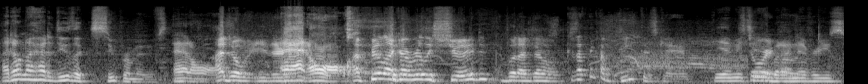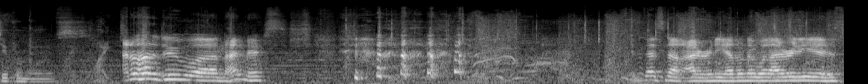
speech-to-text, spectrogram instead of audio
I don't know how to do the super moves at all. I don't either. at all. I feel like I really should, but I don't. Because I think I beat this game. Yeah, me too, Story but I never use super moves. I know how to do uh, nightmares. that's not irony, I don't know what irony is.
